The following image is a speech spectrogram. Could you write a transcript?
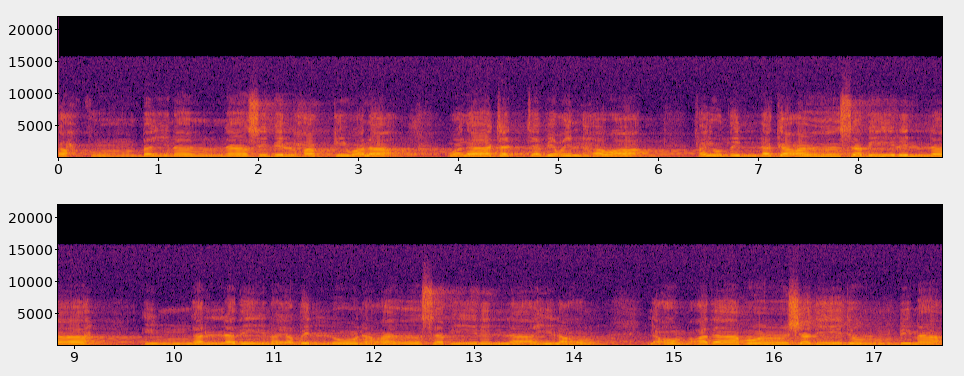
فاحكم بين الناس بالحق ولا ولا تتبع الهوى فيضلك عن سبيل الله إن الذين يضلون عن سبيل الله لهم لهم عذاب شديد بما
